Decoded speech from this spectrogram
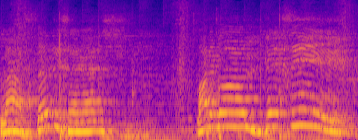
Last 30 seconds. Money ball gets in.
